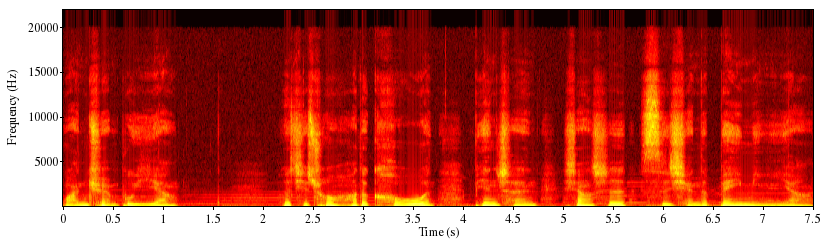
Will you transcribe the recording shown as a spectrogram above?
完全不一样，而且说话的口吻变成像是死前的悲鸣一样。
